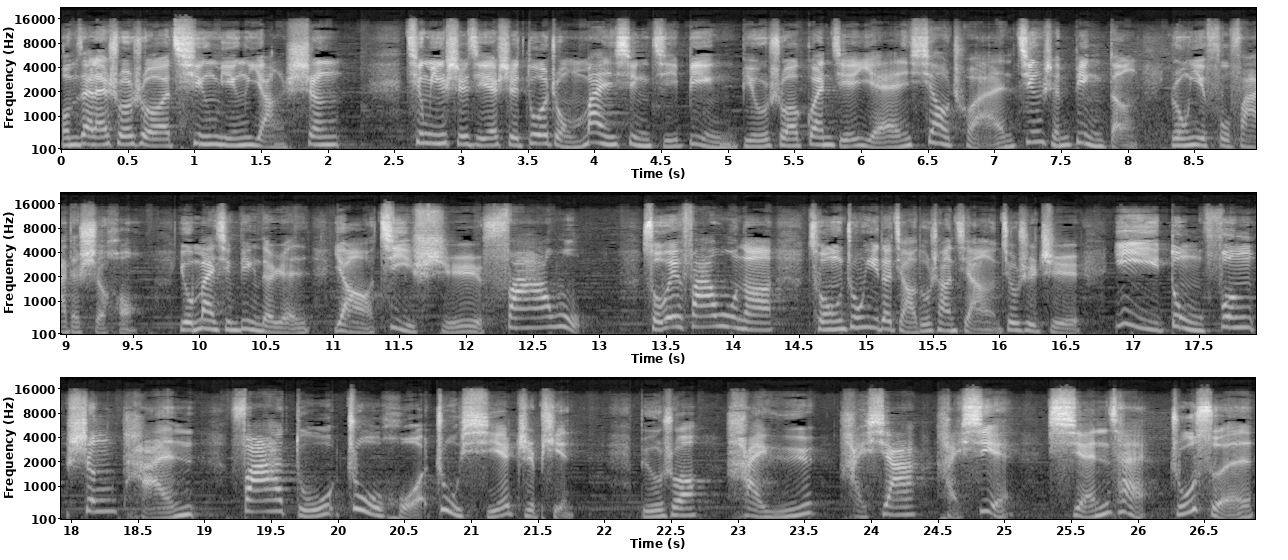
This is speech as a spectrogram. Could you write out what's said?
我们再来说说清明养生。清明时节是多种慢性疾病，比如说关节炎、哮喘、精神病等容易复发的时候。有慢性病的人要忌食发物。所谓发物呢，从中医的角度上讲，就是指易动风生痰、发毒助火助邪之品，比如说海鱼、海虾、海蟹、咸菜、竹笋、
